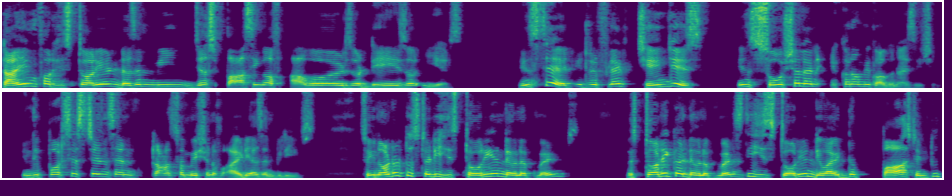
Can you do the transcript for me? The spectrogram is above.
time for historian doesn't mean just passing of hours or days or years. Instead, it reflects changes in social and economic organization, in the persistence and transformation of ideas and beliefs. So in order to study historian developments, historical developments, the historian divide the past into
